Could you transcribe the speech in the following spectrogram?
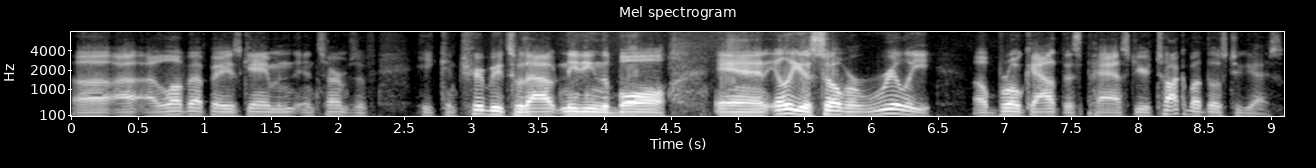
Uh, I, I, love Ekpe's game in, in, terms of he contributes without needing the ball, and Ilyasova really uh, broke out this past year. Talk about those two guys.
